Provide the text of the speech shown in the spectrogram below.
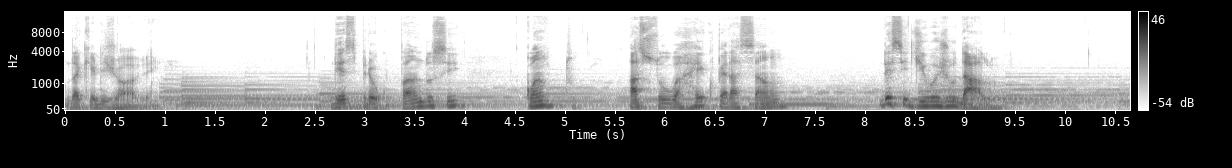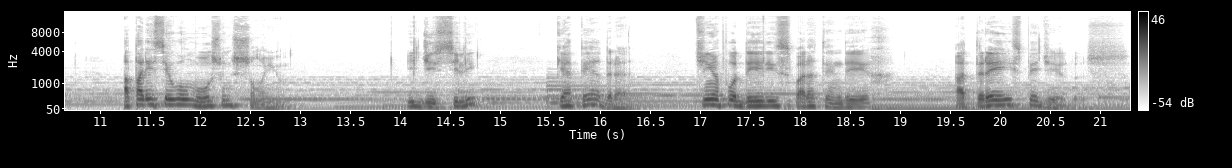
daquele jovem. Despreocupando-se quanto à sua recuperação, decidiu ajudá-lo. Apareceu ao moço em sonho e disse-lhe que a pedra tinha poderes para atender a três pedidos:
